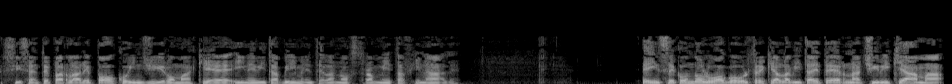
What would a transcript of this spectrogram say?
si sente parlare poco in giro, ma che è inevitabilmente la nostra meta finale. E in secondo luogo, oltre che alla vita eterna, ci richiama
